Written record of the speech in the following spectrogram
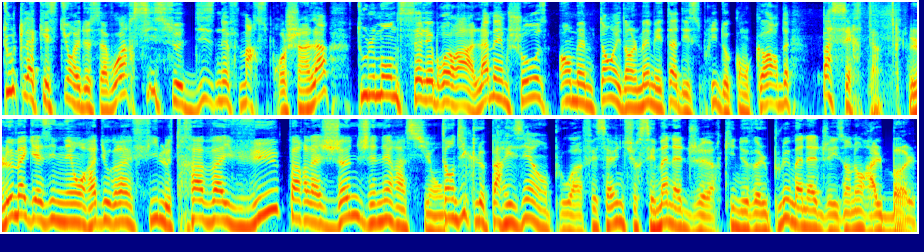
Toute la question est de savoir si ce 19 mars prochain-là, tout le monde célébrera la même chose en même temps et dans le même état d'esprit de concorde pas certain. Le magazine Néon Radiographie, le travail vu par la jeune génération. Tandis que le Parisien Emploi fait sa une sur ses managers qui ne veulent plus manager, ils en ont ras le bol.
